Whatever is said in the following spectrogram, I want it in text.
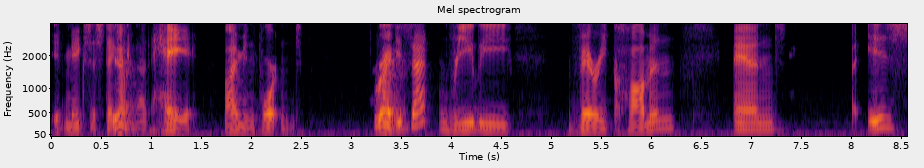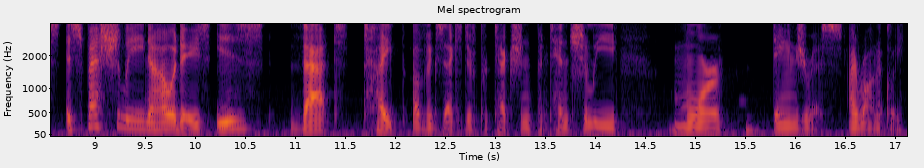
it makes a statement yeah. that hey, I'm important. Right? Is that really very common? And is especially nowadays is that type of executive protection potentially more dangerous ironically?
